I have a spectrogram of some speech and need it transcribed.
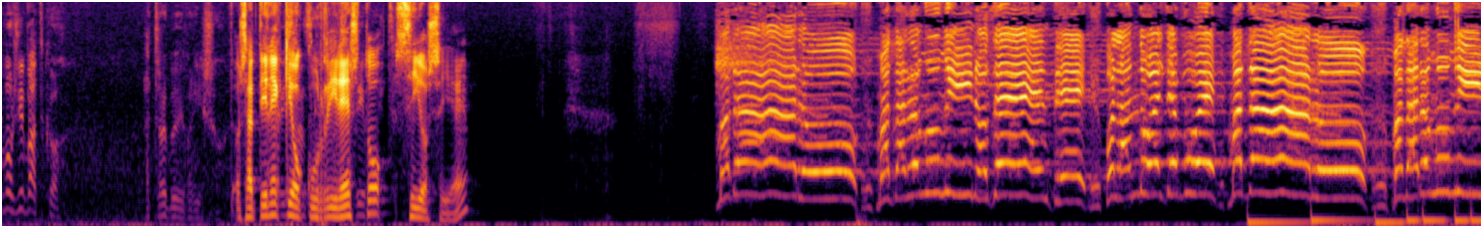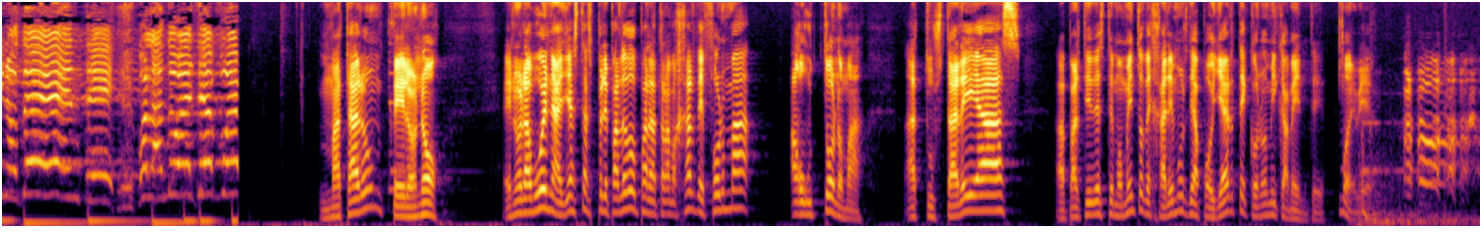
O sea, tiene que ocurrir esto sí o sí, ¿eh? Mataron, mataron un inocente, volando él se fue, mataron, mataron un inocente, volando él se fue. Mataron, pero no. Enhorabuena, ya estás preparado para trabajar de forma autónoma. A tus tareas. A partir de este momento dejaremos de apoyarte económicamente. Muy bien.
